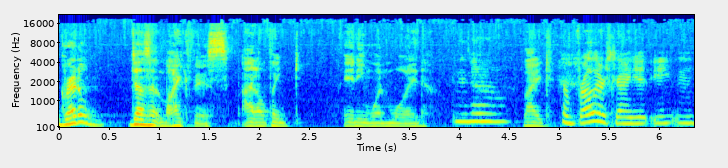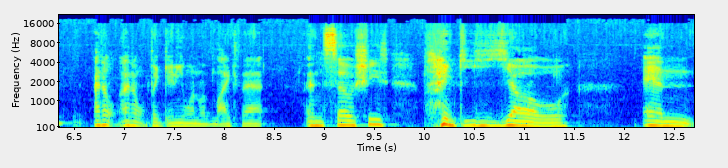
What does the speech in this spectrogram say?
Gretel doesn't like this. I don't think anyone would. No. Like Her brother's gonna get eaten. I don't I don't think anyone would like that. And so she's like, "Yo," and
